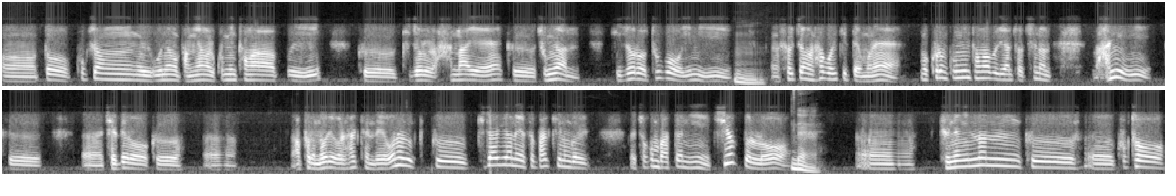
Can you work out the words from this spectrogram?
어, 또 국정의 운영 방향을 국민통합의 그 기조를 하나의 그 중요한 기조로 두고 이미 음. 어, 설정을 하고 있기 때문에 뭐 그런 국민 통합을 위한 조치는 많이 그 어, 제대로 그 어, 앞으로 노력을 할 텐데 오늘 그 기자회견에서 밝히는 걸 조금 봤더니 지역별로 네. 어, 균형 있는 그 어, 국토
